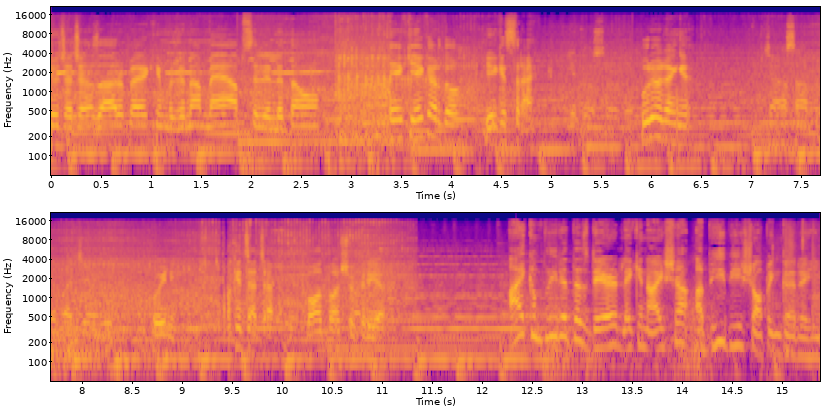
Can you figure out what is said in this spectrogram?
यो चाचा हज़ार रुपए की मुझे ना मैं आपसे ले लेता हूँ। एक ये कर दो। ये किस तरह है? ये दो सौ। पूरे हो जाएँगे? पचास आपके बच जाएँगे। कोई नहीं। ओके चाचा बहुत बहुत शुक्रिया। आई completed this dare लेकिन आयशा अभी भी शॉपिंग कर रही.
